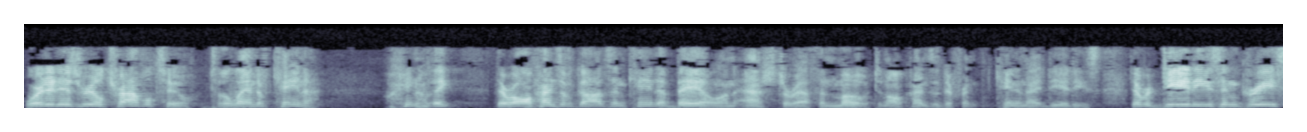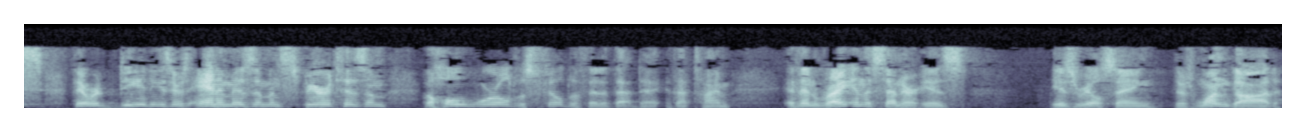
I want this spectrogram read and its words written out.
Where did Israel travel to? To the land of Canaan. You know, they, there were all kinds of gods in Canaan, Baal and Ashtoreth and Mot and all kinds of different Canaanite deities. There were deities in Greece. There were deities. There's animism and spiritism. The whole world was filled with it at that day, at that time. And then right in the center is Israel saying, "There's one God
